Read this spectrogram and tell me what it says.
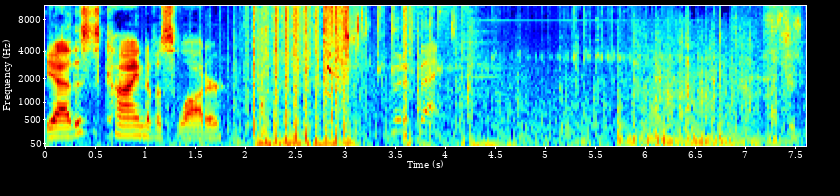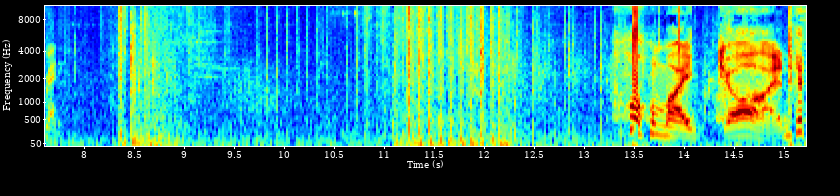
Yeah, this is kind of a slaughter. Good effect. Cluster's ready. Oh my god!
